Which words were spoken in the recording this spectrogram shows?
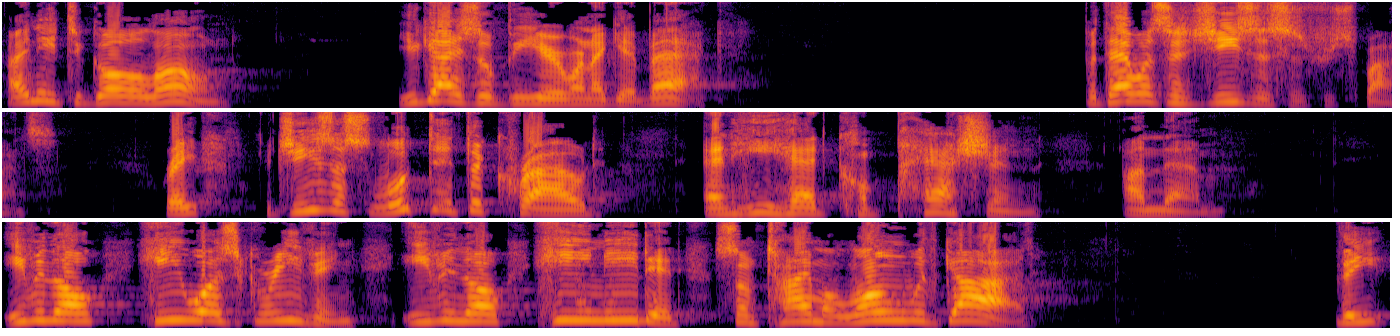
I need to go alone. You guys will be here when I get back. But that wasn't Jesus' response, right? Jesus looked at the crowd and he had compassion on them. Even though he was grieving, even though he needed some time alone with God, the,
